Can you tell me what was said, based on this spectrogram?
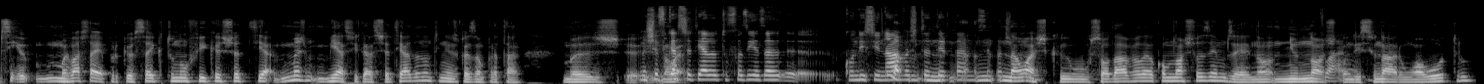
Sim, mas lá está, é porque eu sei que tu não ficas chateada. Mas, yes, se ficasses chateada, não tinhas razão para estar. Mas, eh, Mas se eu ficasse é- chateada, tu fazias, a- eh, condicionavas-te a ter estar sempre não, acho que o saudável é como nós fazemos, é não, nenhum de nós Claro. condicionar um ao outro,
